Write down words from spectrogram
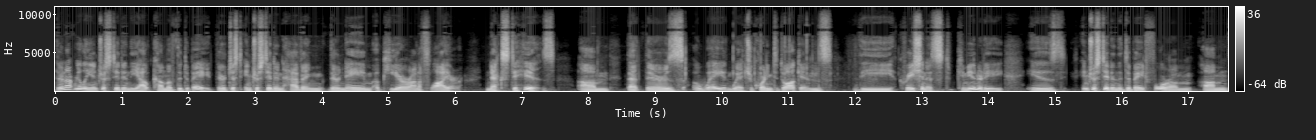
they're not really interested in the outcome of the debate. They're just interested in having their name appear on a flyer next to his. Um, that there's a way in which, according to Dawkins, the creationist community is interested in the debate forum um,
